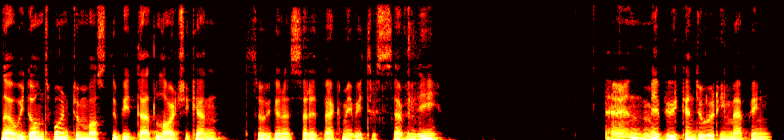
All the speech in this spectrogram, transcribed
Now we don't want the mask to be that large again. So we're going to set it back maybe to 70 and maybe we can do a remapping.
